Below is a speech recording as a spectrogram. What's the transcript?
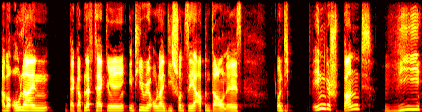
Aber O-Line, Backup Left Tackle, Interior O-Line, die schon sehr up and down ist. Und ich bin gespannt, wie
